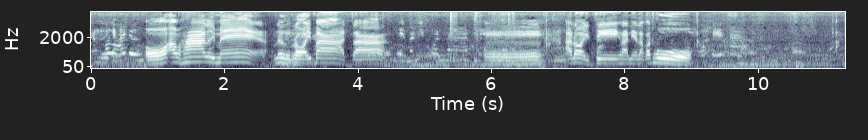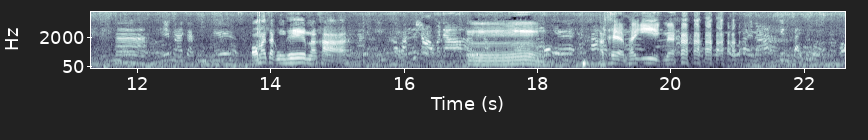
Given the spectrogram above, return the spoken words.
ยังเหลือแค่ไม่ดึงอ๋อเอาห้าเลยแม่หนึ่งร้อยบาทจ้า เห็นมันมีคนมาอืม อร่อยจริงร้านเนี้ยแล้วก็ถูกโอเคค่ะอ๋อมาจากกรุงเทพนะคะพักที่อ่าวมะนาวอืมโอเคอะแถมให้อีกนะ อะไรนะจิ้มใส่ไปเลยขอ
